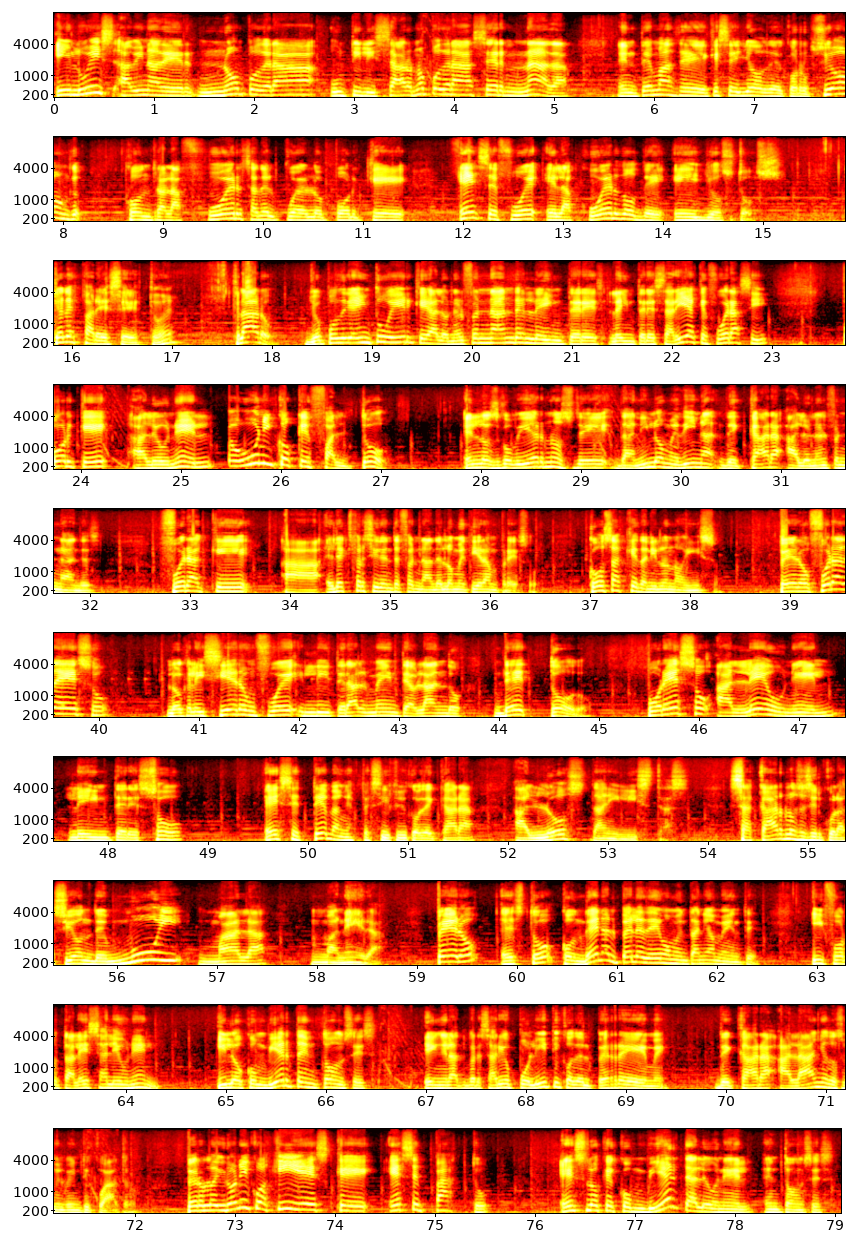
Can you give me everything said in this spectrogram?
Y Luis Abinader no podrá utilizar o no podrá hacer nada en temas de, qué sé yo, de corrupción contra la fuerza del pueblo porque ese fue el acuerdo de ellos dos. ¿Qué les parece esto? Eh? Claro, yo podría intuir que a Leonel Fernández le, le interesaría que fuera así, porque a Leonel lo único que faltó en los gobiernos de Danilo Medina de cara a Leonel Fernández fuera que a el expresidente Fernández lo metieran preso, cosas que Danilo no hizo. Pero fuera de eso, lo que le hicieron fue literalmente hablando de todo. Por eso a Leonel le interesó ese tema en específico de cara a los danilistas. Sacarlos de circulación de muy mala manera. Pero esto condena al PLD momentáneamente y fortalece a Leonel. Y lo convierte entonces en el adversario político del PRM de cara al año 2024. Pero lo irónico aquí es que ese pacto es lo que convierte a Leonel entonces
